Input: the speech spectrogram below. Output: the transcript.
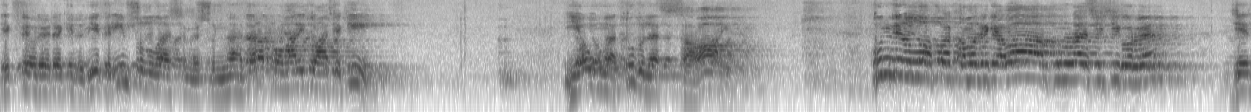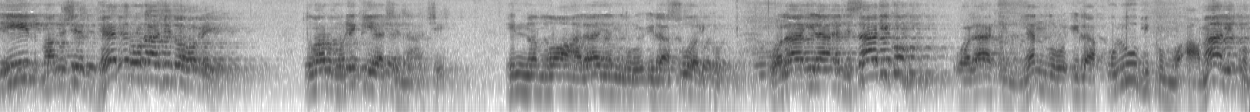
দেখতে হবে এটা কি নবী করিম সাল্লাল্লাহু আলাইহি দ্বারা প্রমাণিত আছে কি? কোন দিন আমাদেরকে আবার পুনরায় সৃষ্টি করবেন? যেদিন মানুষের ভেদ প্রকাশিত হবে। তোমার মনে কি আছে না আছে? إن الله لا ينظر إلى صوركم ولا إلى أجسادكم ولكن ينظر إلى قلوبكم وأعمالكم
